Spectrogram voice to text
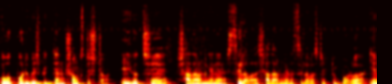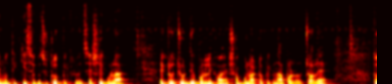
ও পরিবেশ বিজ্ঞান সংশ্লিষ্ট। এই হচ্ছে সাধারণ জ্ঞানের সিলেবাস সাধারণ জ্ঞানের সিলেবাসটা একটু বড়। এর মধ্যে কিছু কিছু টপিক রয়েছে, সেগুলা একটু জোর দিয়ে পড়লেই হয়। সবগুলা টপিক না পড়লেও চলে। তো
